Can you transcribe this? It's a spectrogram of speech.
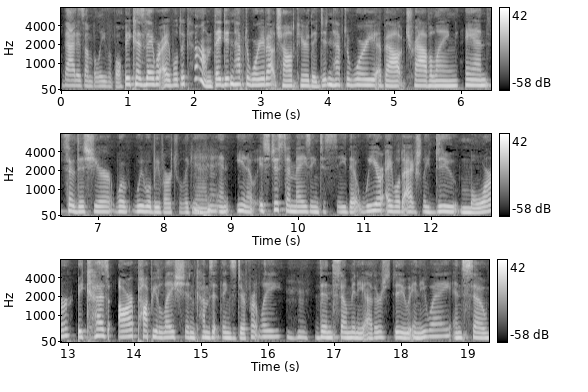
that is unbelievable. because they were able to come. They didn't have to worry about childcare. They didn't have to worry about traveling. And so this year we'll, we will be virtual again. Mm-hmm. And, you know, it's just amazing to see that we are able to actually do more because our population comes at things differently mm-hmm. than so many others do anyway. And so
